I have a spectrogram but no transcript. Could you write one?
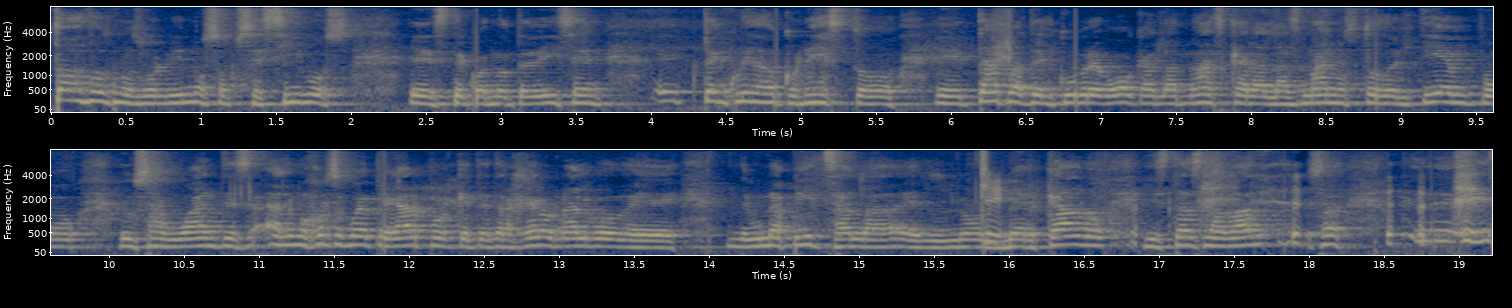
todos nos volvimos obsesivos este, cuando te dicen, eh, ten cuidado con esto, eh, tápate el cubrebocas, la máscara, las manos todo el tiempo, usa guantes, a lo mejor se puede pegar porque te trajeron algo de, una pizza al mercado y estás lavando, o sea, eh,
